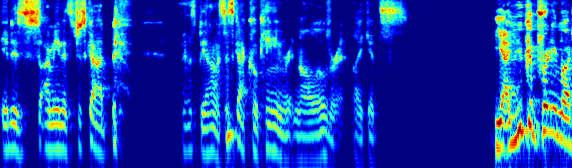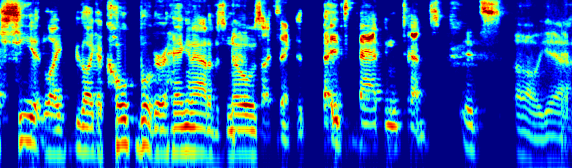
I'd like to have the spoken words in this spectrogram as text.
it is. I mean, it's just got. let's be honest. It's got cocaine written all over it. Like it's. Yeah, you could pretty much see it like like a coke booger hanging out of his nose. I think it, it's that intense. It's. Oh yeah.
